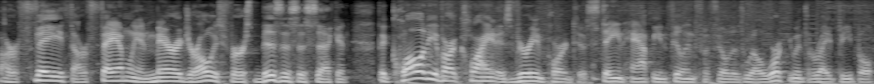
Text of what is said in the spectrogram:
our faith, our family, and marriage are always first, business is second. The quality of our client is very important to. Staying happy and feeling fulfilled as well. Working with the right people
